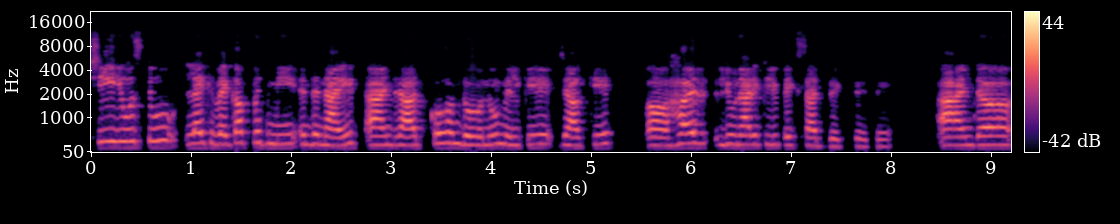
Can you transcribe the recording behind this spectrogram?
she used to like wake up with me in the night and रात को हम दोनों मिलके जाके uh, हर lunar eclipse एक साथ देखते थे and uh,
